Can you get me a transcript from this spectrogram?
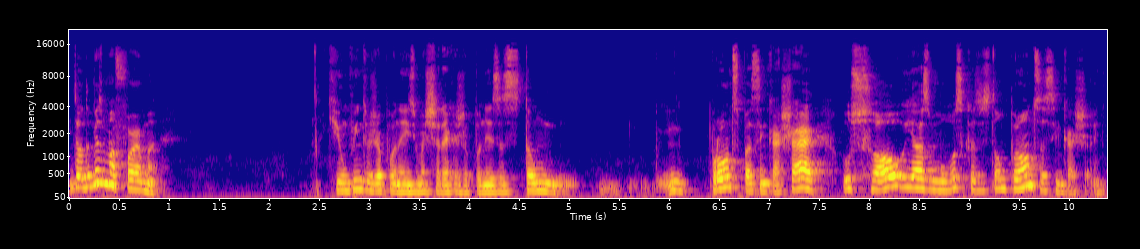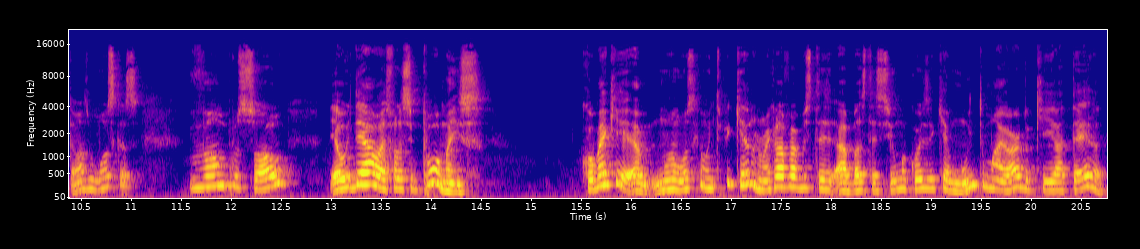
Então, da mesma forma que um pintor japonês e uma xereca japonesa estão prontos para se encaixar, o sol e as moscas estão prontos a se encaixar. Então as moscas vão pro sol, é o ideal. Aí você fala assim, pô, mas como é que. É, uma mosca é muito pequena, como é que ela vai abastecer uma coisa que é muito maior do que a Terra?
